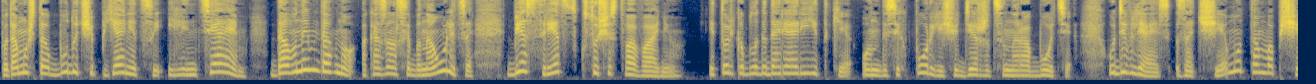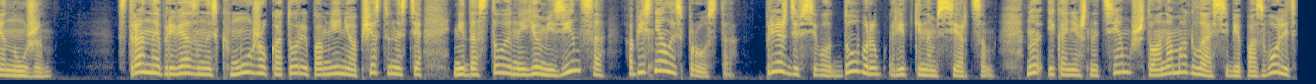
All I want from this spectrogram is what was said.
потому что, будучи пьяницей и лентяем, давным-давно оказался бы на улице без средств к существованию. И только благодаря Ритке он до сих пор еще держится на работе, удивляясь, зачем он там вообще нужен. Странная привязанность к мужу, который, по мнению общественности, недостоин ее мизинца, объяснялась просто — Прежде всего, добрым Риткиным сердцем, ну и, конечно, тем, что она могла себе позволить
